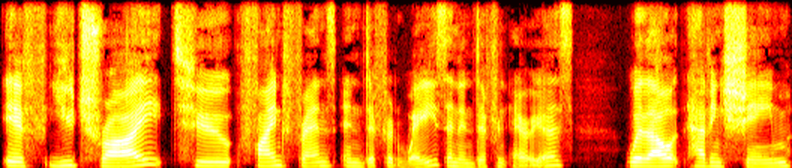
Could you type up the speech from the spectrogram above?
if you try to find friends in different ways and in different areas without having shame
